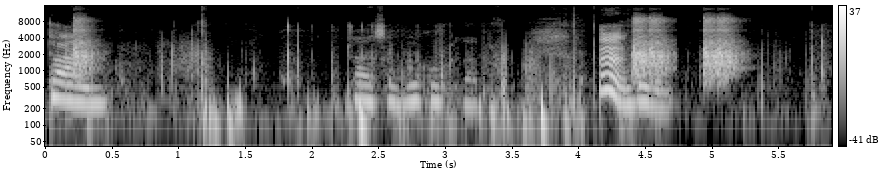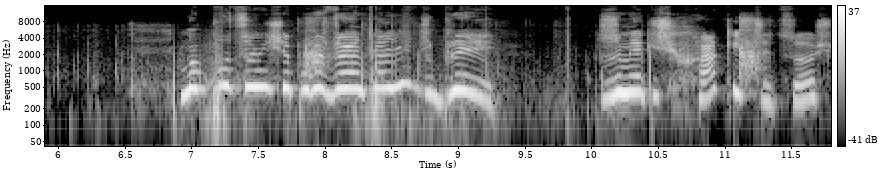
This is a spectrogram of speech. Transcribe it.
Time. Czasowego klapsu. A, dobra. No po co mi się pokazują te liczby? To są jakieś haki czy coś?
